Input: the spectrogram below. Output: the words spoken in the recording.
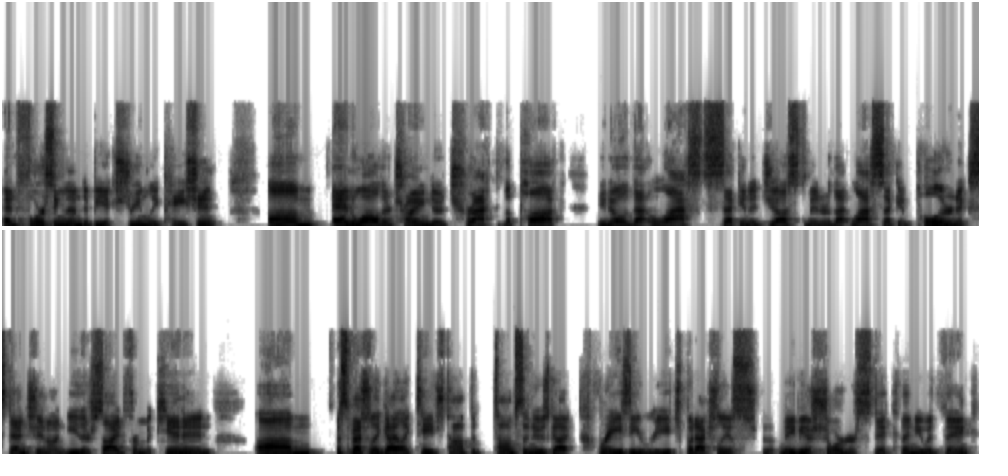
and forcing them to be extremely patient. Um, and while they're trying to track the puck, you know, that last second adjustment or that last second pull or an extension on either side from MacKinnon, um, especially a guy like Tage Thompson, who's got crazy reach, but actually a, maybe a shorter stick than you would think.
